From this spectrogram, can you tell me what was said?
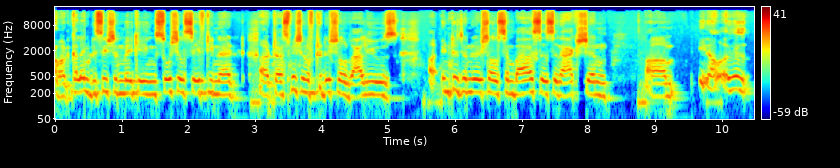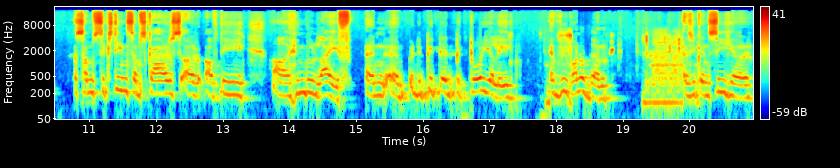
about collective decision making, social safety net, uh, transmission of traditional values, uh, intergenerational symbiosis in action. Um, you know, some 16 samskars are of the uh, Hindu life and uh, depicted pictorially, every one of them, as you can see here.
